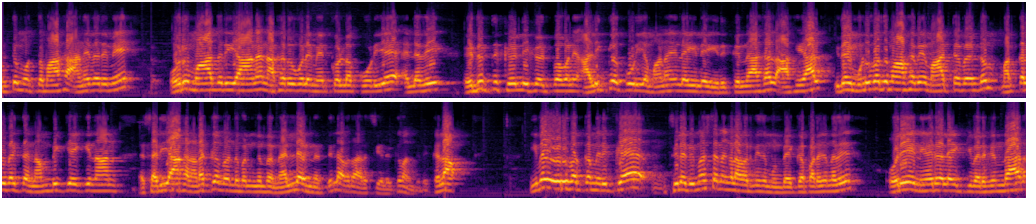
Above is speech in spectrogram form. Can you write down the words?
ஒட்டுமொத்தமாக அனைவருமே ஒரு மாதிரியான நகர்வுகளை மேற்கொள்ளக்கூடிய அல்லது எதிர்த்து கேள்வி கேட்பவனை அளிக்கக்கூடிய மனநிலையிலே இருக்கின்றார்கள். ஆகையால் இதை முழுவதுமாகவே மாற்ற வேண்டும். மக்கள் வைத்த நம்பிக்கைக்கு நான் சரியாக நடக்க வேண்டும் என்கின்ற நல்ல எண்ணத்தில் அவர் அரசியலுக்கு வந்திருக்கலாம். இவை ஒரு பக்கம் இருக்க சில விமர்சனங்கள் அவர் மீது முன்வைக்கப்படுகின்றது. ஒரே நேரலைக்கு வருகின்றார்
